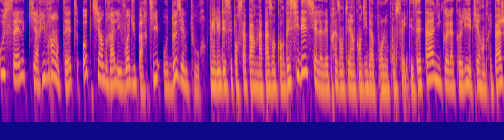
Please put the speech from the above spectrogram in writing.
ou celle qui arrivera en tête obtiendra les voix du parti au deuxième tour. L'UDC pour sa part n'a pas encore décidé si elle allait présenter un candidat pour le Conseil des États. Nicolas Colli et Pierre-André Page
